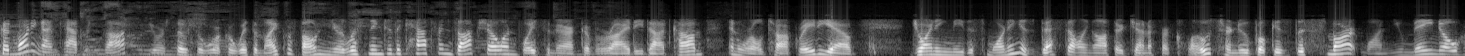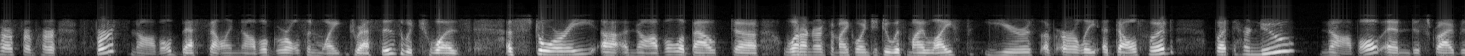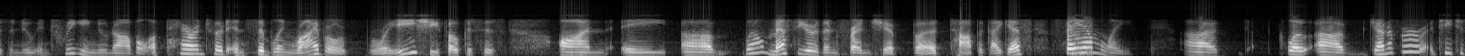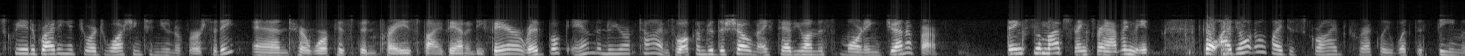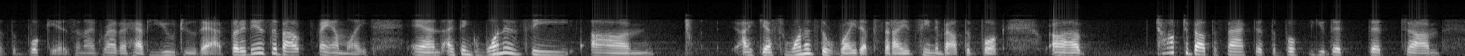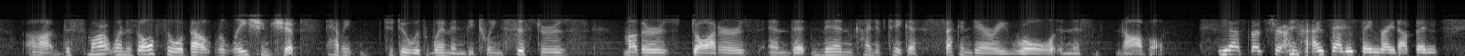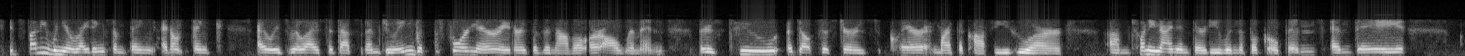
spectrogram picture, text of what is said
Good morning. I'm Kathryn Zox, your social worker with a microphone, and you're listening to the Kathryn Zox Show on VoiceAmericaVariety.com and World Talk Radio. Joining me this morning is best-selling author Jennifer Close. Her new book is The Smart One. You may know her from her first novel, best-selling novel, Girls in White Dresses, which was a story, uh, a novel about uh, what on earth am I going to do with my life, years of early adulthood. But her new novel and described as a new intriguing new novel of parenthood and sibling rivalry. She focuses on a uh, well messier than friendship uh, topic, I guess, family. Uh, uh, Jennifer teaches creative writing at George Washington University, and her work has been praised by Vanity Fair, Redbook, and the New York Times. Welcome to the show. Nice to have you on this morning, Jennifer. Thanks so much. Thanks for having me. So I don't know if I described correctly what the theme of the book is, and I'd rather have you do that. But it is about family, and I think one of the, um, I guess one of the write-ups that I had seen about the book uh, talked about the fact that the book you, that that um, uh, the smart one is also about relationships having to do with women between sisters, mothers, daughters, and that men kind of take a secondary role in this novel. Yes, that's true. I, I saw the same write up, and it's funny when you're writing something. I don't think I always realize that that's what I'm doing, but the four narrators of the novel are all women. There's two adult sisters, Claire and Martha Coffey, who are um, 29 and 30 when the book opens, and they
